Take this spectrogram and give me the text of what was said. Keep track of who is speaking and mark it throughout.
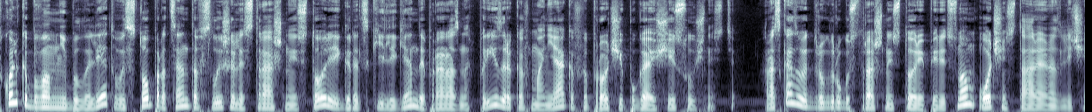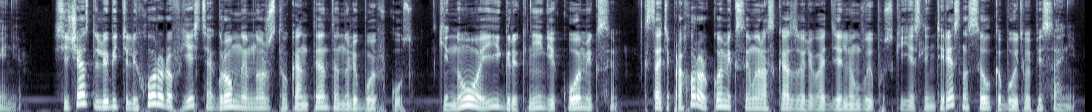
Speaker 1: Сколько бы вам ни было лет, вы 100% слышали страшные истории и городские легенды про разных призраков, маньяков и прочие пугающие сущности. Рассказывать друг другу страшные истории перед сном – очень старое развлечение. Сейчас для любителей хорроров есть огромное множество контента на любой вкус. Кино, игры, книги, комиксы. Кстати, про хоррор-комиксы мы рассказывали в отдельном выпуске, если интересно, ссылка будет в описании.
